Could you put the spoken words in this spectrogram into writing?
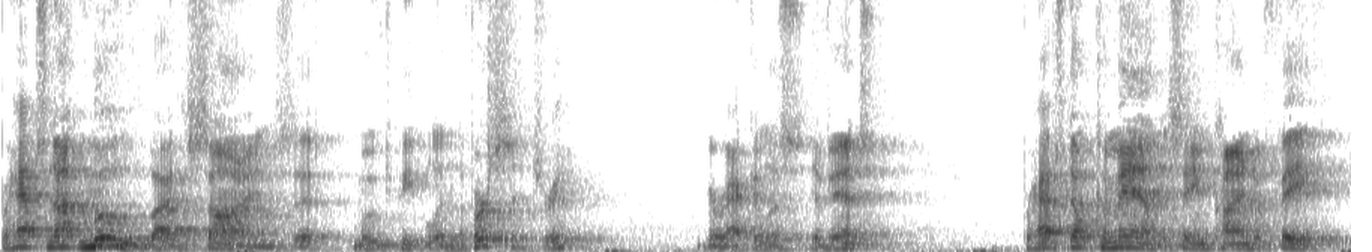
perhaps not moved by the signs that moved people in the first century, miraculous events. Perhaps don't command the same kind of faith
